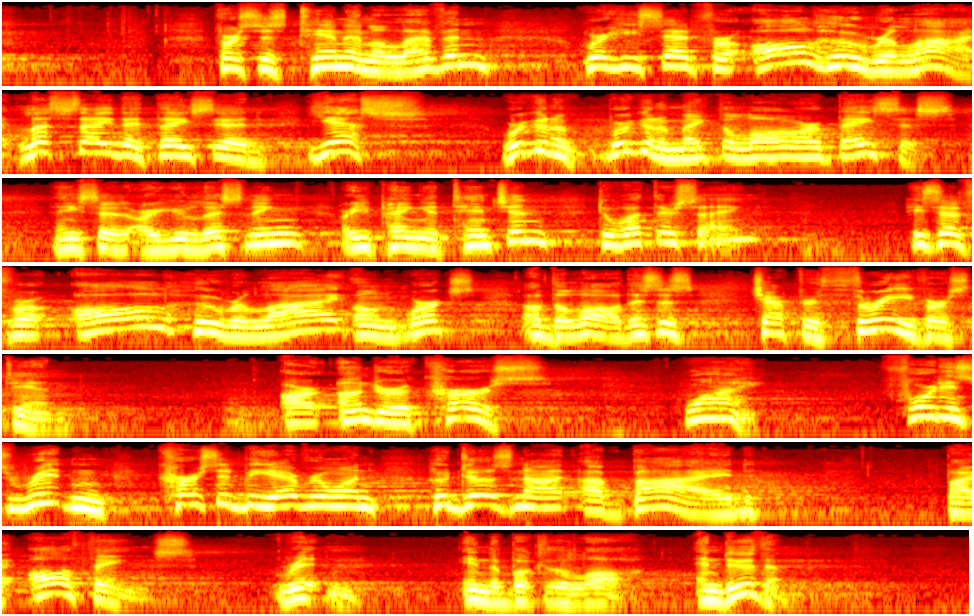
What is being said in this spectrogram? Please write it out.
verses 10 and 11, where he said, For all who rely, let's say that they said, Yes, we're going to we're going to make the law our basis. And he says, Are you listening? Are you paying attention to what they're saying? He said, For all who rely on works of the law, this is chapter 3, verse 10, are under a curse. Why? For it is written, Cursed be everyone who does not abide by all things written in the book of the law and do them.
